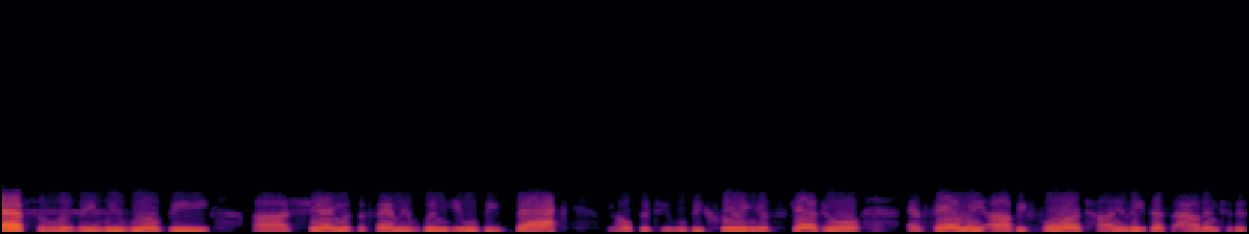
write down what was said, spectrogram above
Absolutely. We will be uh, sharing with the family when you will be back. We hope that you will be clearing your schedule. And, family, uh, before Tanya leads us out into this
